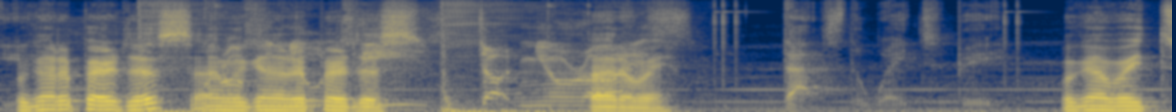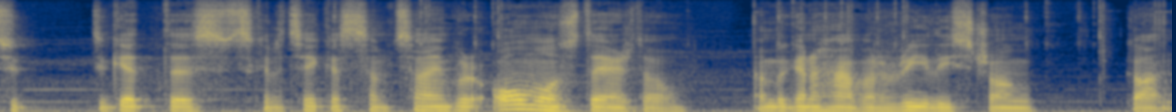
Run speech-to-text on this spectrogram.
you. We're gonna repair this, and we're gonna repair this. T's, dotting your By the way. That's the way to be. We're gonna wait to, to get this. It's gonna take us some time. We're almost there, though. And we're gonna have a really strong gun.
